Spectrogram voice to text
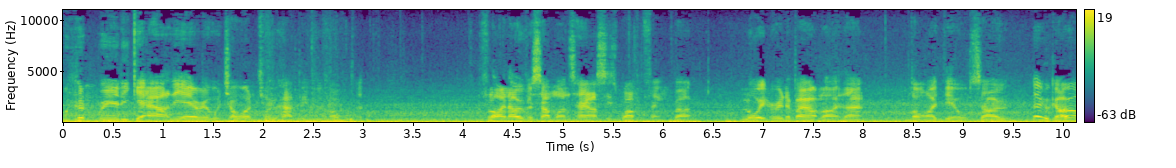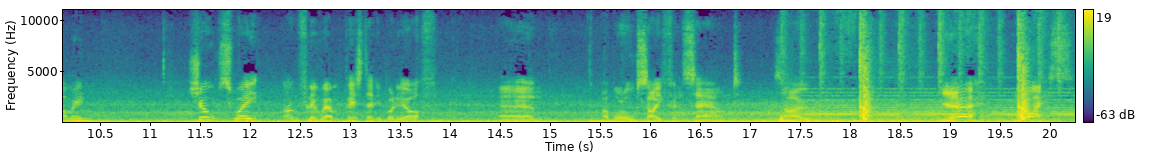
we couldn't really get out of the area, which I wasn't too happy with. Flying over someone's house is one thing, but loitering about like that, not ideal. So there we go. I mean, short, sweet. Hopefully we haven't pissed anybody off, um, and we're all safe and sound. So yeah, nice.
